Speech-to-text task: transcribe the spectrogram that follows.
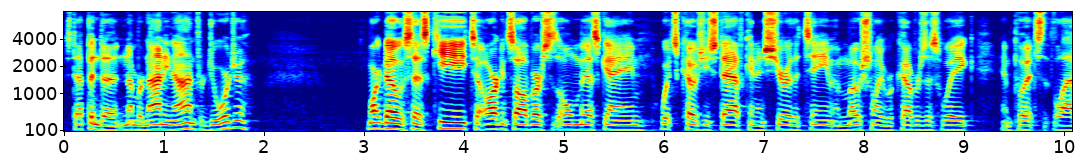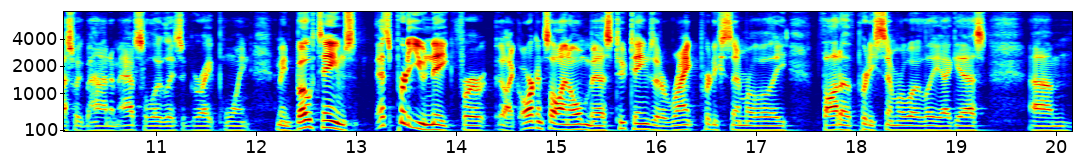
Step into number ninety nine for Georgia. Mark Douglas says key to Arkansas versus Ole Miss game. Which coaching staff can ensure the team emotionally recovers this week and puts the last week behind them? Absolutely, it's a great point. I mean, both teams. That's pretty unique for like Arkansas and Ole Miss, two teams that are ranked pretty similarly, thought of pretty similarly, I guess. Um,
